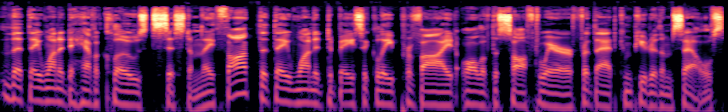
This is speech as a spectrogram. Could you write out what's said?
that they wanted to have a closed system. They thought that they wanted to basically provide all of the software for that computer themselves.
